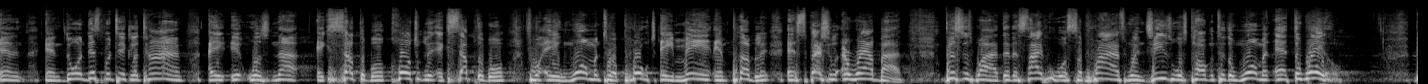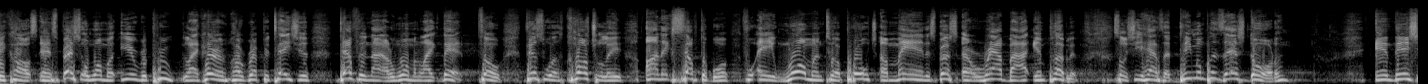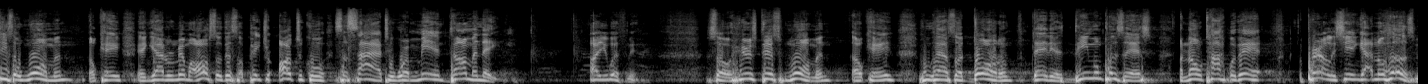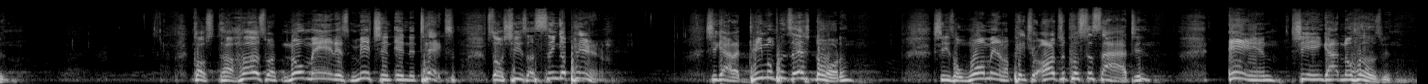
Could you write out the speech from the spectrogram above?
And, and during this particular time, it was not acceptable, culturally acceptable, for a woman to approach a man in public, especially a rabbi. This is why the disciple was surprised when Jesus was talking to the woman at the well because, and especially a woman repute like her, her reputation, definitely not a woman like that. So this was culturally unacceptable for a woman to approach a man, especially a rabbi in public. So she has a demon possessed daughter and then she's a woman, okay? And you got to remember also, this is a patriarchal society where men dominate. Are you with me? So here's this woman, okay, who has a daughter that is demon possessed. And on top of that, apparently she ain't got no husband. Because her husband, no man is mentioned in the text. So she's a single parent. She got a demon possessed daughter. She's a woman in a patriarchal society. And she ain't got no husband.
